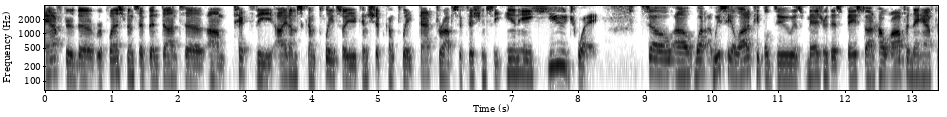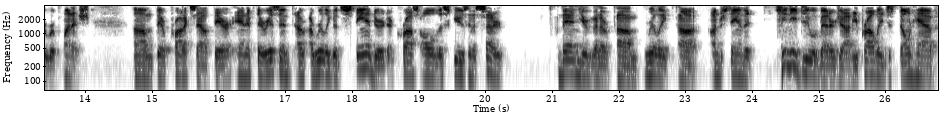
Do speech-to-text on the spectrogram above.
after the replenishments have been done to um, pick the items complete so you can ship complete. That drops efficiency in a huge way. So uh, what we see a lot of people do is measure this based on how often they have to replenish. Um, their products out there. And if there isn't a, a, really good standard across all of the SKUs in a center, then you're going to um, really uh, understand that you need to do a better job. You probably just don't have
